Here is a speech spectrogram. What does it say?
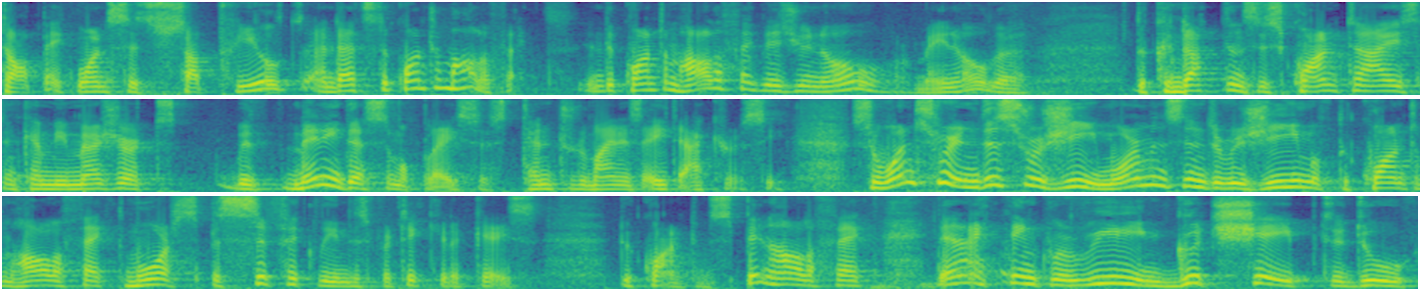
topic, one such subfield, and that's the quantum Hall effect. In the quantum Hall effect, as you know, or may know, the, the conductance is quantized and can be measured with many decimal places, 10 to the minus 8 accuracy. So once we're in this regime, once in the regime of the quantum Hall effect, more specifically in this particular case, the quantum spin Hall effect, then I think we're really in good shape to do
